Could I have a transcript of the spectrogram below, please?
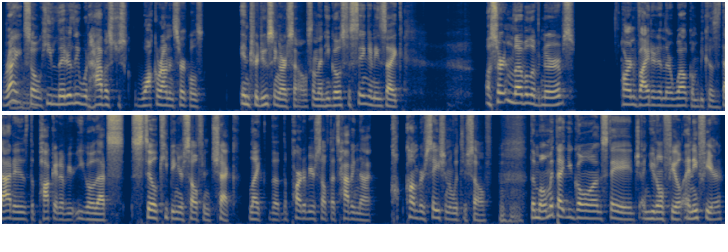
Right. So he literally would have us just walk around in circles introducing ourselves. And then he goes to sing and he's like, a certain level of nerves are invited and they're welcome because that is the pocket of your ego that's still keeping yourself in check. Like the, the part of yourself that's having that co- conversation with yourself. The moment that you go on stage and you don't feel any fear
